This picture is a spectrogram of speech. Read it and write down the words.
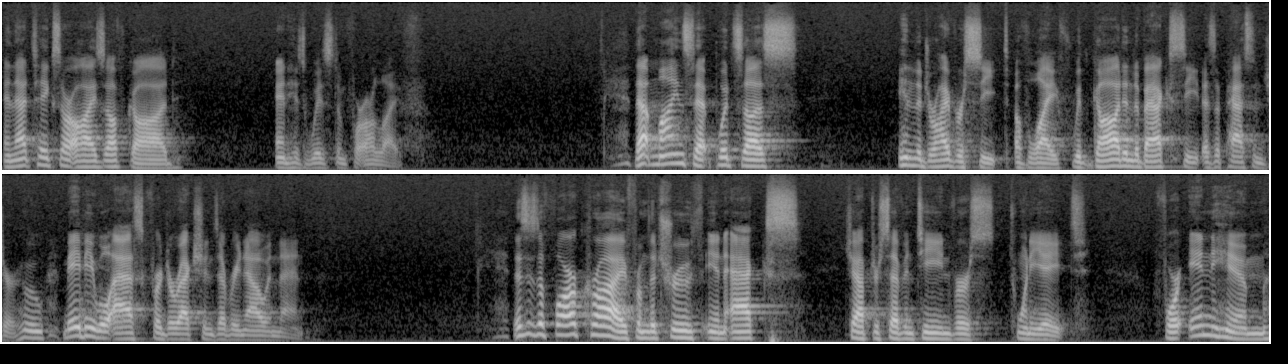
And that takes our eyes off God and His wisdom for our life. That mindset puts us in the driver's seat of life with God in the back seat as a passenger who maybe will ask for directions every now and then. This is a far cry from the truth in Acts chapter 17, verse 28. For in him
